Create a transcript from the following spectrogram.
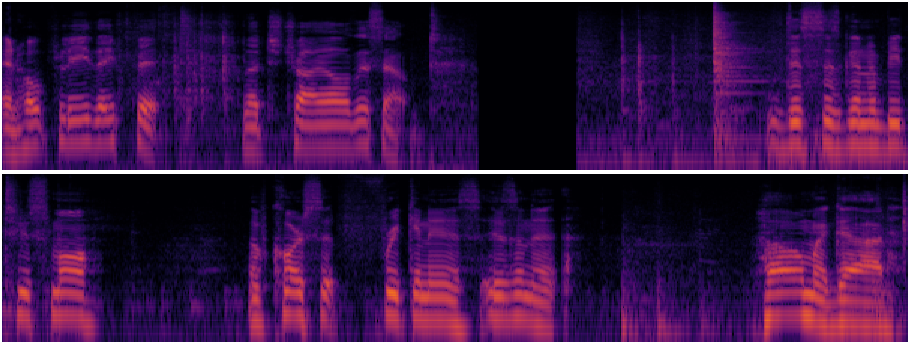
and hopefully they fit. Let's try all this out. This is gonna be too small. Of course it freaking is, isn't it? Oh my god.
